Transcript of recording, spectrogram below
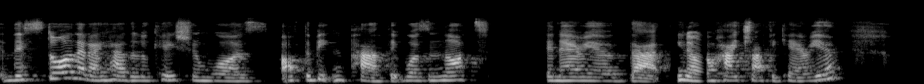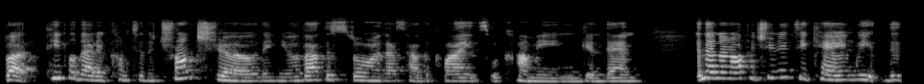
the store that I had, the location was off the beaten path. It was not an area that, you know, high traffic area. But people that had come to the trunk show, they knew about the store, and that's how the clients were coming. And then and then an opportunity came. We the,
